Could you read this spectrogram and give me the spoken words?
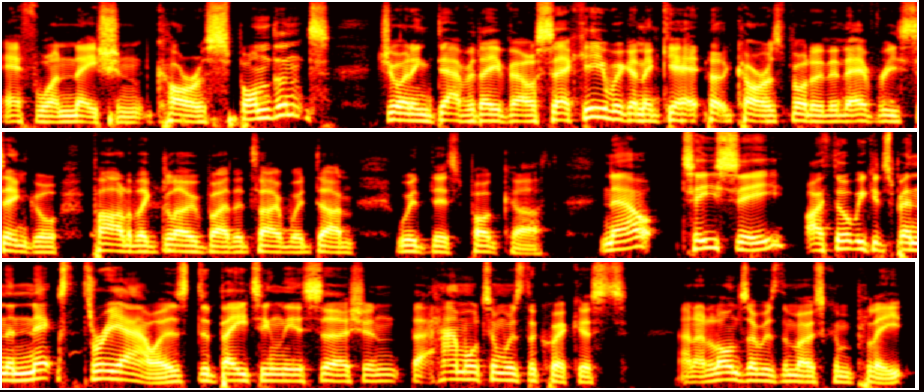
F1 Nation correspondent. Joining Davide Valsecchi, we're going to get a correspondent in every single part of the globe by the time we're done with this podcast. Now, TC, I thought we could spend the next three hours debating the assertion that Hamilton was the quickest and Alonso was the most complete.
